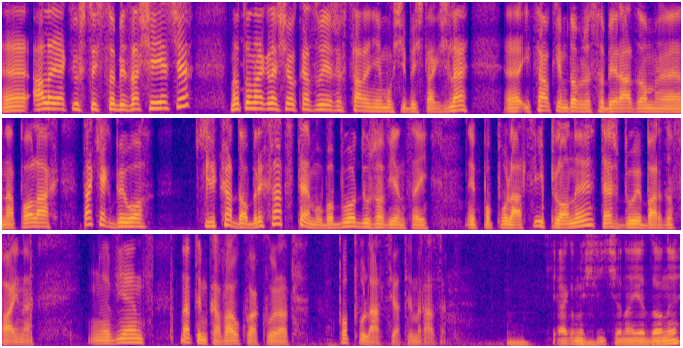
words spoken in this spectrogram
e, ale jak już coś sobie zasiejecie, no to nagle się okazuje, że wcale nie musi być tak źle e, i całkiem dobrze sobie radzą e, na polach, tak jak było kilka dobrych lat temu, bo było dużo więcej populacji i plony też były bardzo fajne. Więc na tym kawałku akurat populacja tym razem. Jak myślicie, najedzony?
